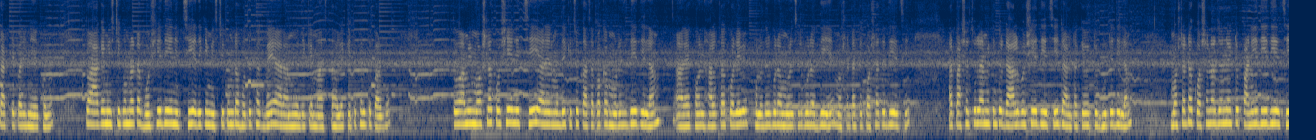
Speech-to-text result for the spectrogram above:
কাটতে পারিনি এখনও তো আগে মিষ্টি কুমড়াটা বসিয়ে দিয়ে নিচ্ছি। এদিকে মিষ্টি কুমড়া হতে থাকবে আর আমি ওদিকে মাছ তাহলে কেটে ফেলতে পারব। তো আমি মশলা কষিয়ে নিচ্ছি আর এর মধ্যে কিছু কাঁচা পাকা মরিচ দিয়ে দিলাম। আর এখন হালকা করে হলুদের গুঁড়া, মরিচের গুঁড়া দিয়ে মশলাটাকে কষাতে দিয়েছি। আর পাশের চুলে আমি কিন্তু ডাল বসিয়ে দিয়েছি। ডালটাকেও একটু ঘুটে দিলাম। মশলাটা কষানোর জন্য একটু পানি দিয়ে দিয়েছি।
